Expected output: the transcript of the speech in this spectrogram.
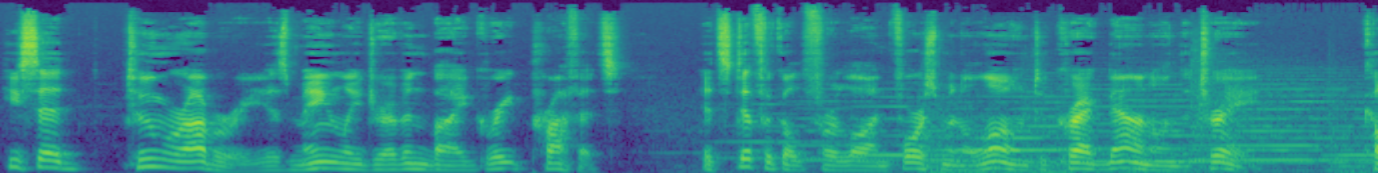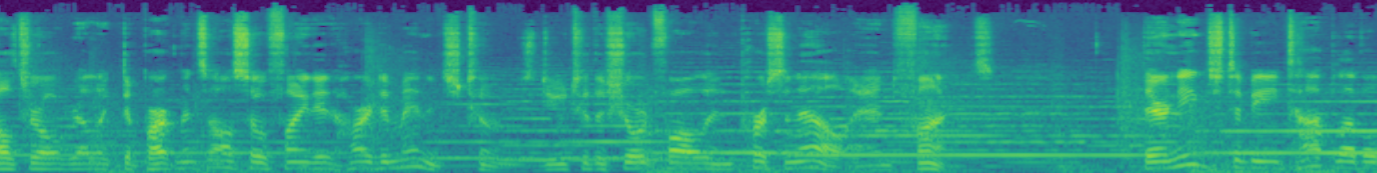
He said tomb robbery is mainly driven by great profits it's difficult for law enforcement alone to crack down on the trade. Cultural relic departments also find it hard to manage tombs due to the shortfall in personnel and funds. There needs to be top level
